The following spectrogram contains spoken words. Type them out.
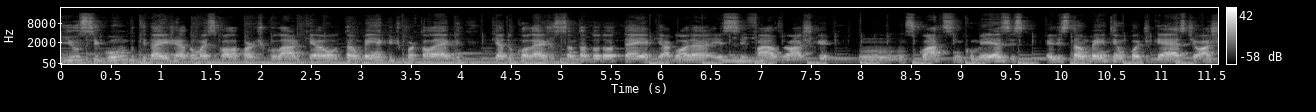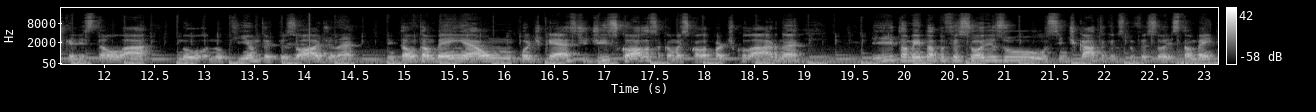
E o segundo, que daí já é de uma escola particular, que é o, também aqui de Porto Alegre, que é do Colégio Santa Doroteia, que agora esse faz, eu acho que um- uns quatro, cinco meses, eles também têm um podcast, eu acho que eles estão lá no, no quinto episódio, né? Então também é um podcast de escola, só que é uma escola particular, né? E também para professores, o, o sindicato aqui dos professores também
